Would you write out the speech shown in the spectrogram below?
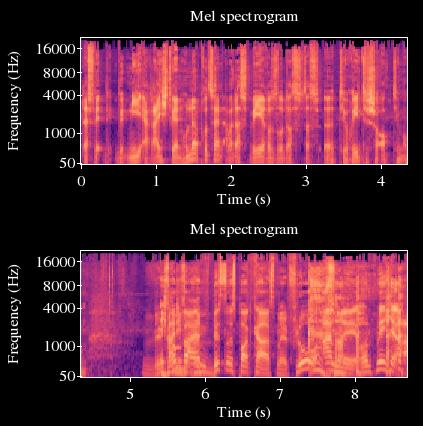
das wird, wird nie erreicht werden, 100 Prozent, aber das wäre so das, das äh, theoretische Optimum. Willkommen Ich war die Woche- beim Business Podcast mit Flo, André und Micha.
